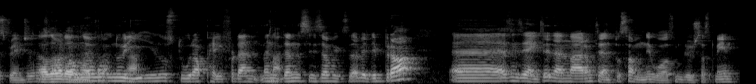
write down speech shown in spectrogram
Stranger Ja, det var den noe, noe, ja. noe stor appell for den, men Nei. den syns jeg faktisk er veldig bra. Eh, jeg syns egentlig den er omtrent på samme nivå som Blue Jasmine,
